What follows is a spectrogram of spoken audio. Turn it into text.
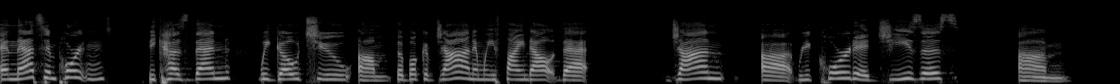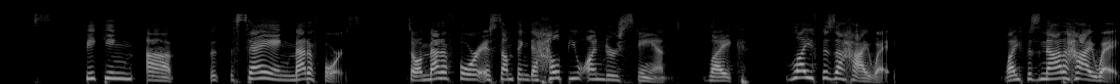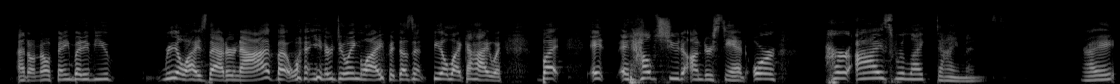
And that's important because then we go to um, the book of John and we find out that John uh, recorded Jesus um, speaking, uh, saying metaphors. So a metaphor is something to help you understand, like life is a highway. Life is not a highway. I don't know if anybody of you realize that or not, but when you're doing life, it doesn't feel like a highway. But it, it helps you to understand. Or her eyes were like diamonds, right?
